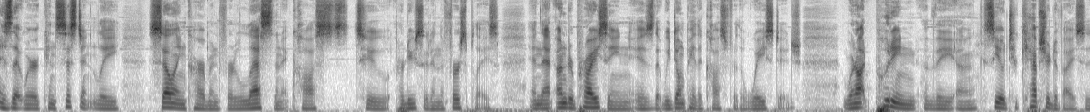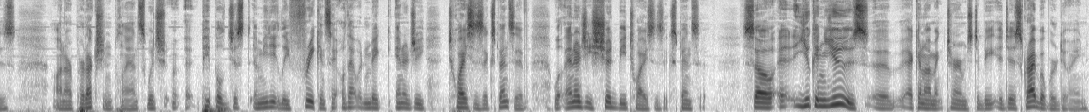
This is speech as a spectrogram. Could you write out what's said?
is that we're consistently selling carbon for less than it costs to produce it in the first place. And that underpricing is that we don't pay the cost for the wastage. We're not putting the uh, CO2 capture devices on our production plants, which uh, people just immediately freak and say, oh, that would make energy twice as expensive. Well, energy should be twice as expensive. So uh, you can use uh, economic terms to be to describe what we're doing,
